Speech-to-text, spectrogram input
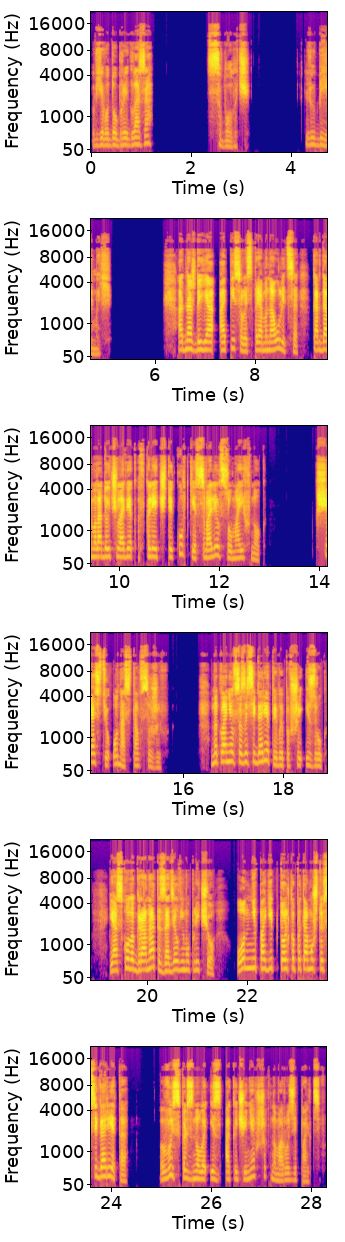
в его добрые глаза. Сволочь! Любимый. Однажды я описалась прямо на улице, когда молодой человек в клетчатой куртке свалился у моих ног. К счастью, он остался жив. Наклонился за сигаретой, выпавшей из рук, и осколок гранаты задел ему плечо. Он не погиб только потому, что сигарета выскользнула из окоченевших на морозе пальцев.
